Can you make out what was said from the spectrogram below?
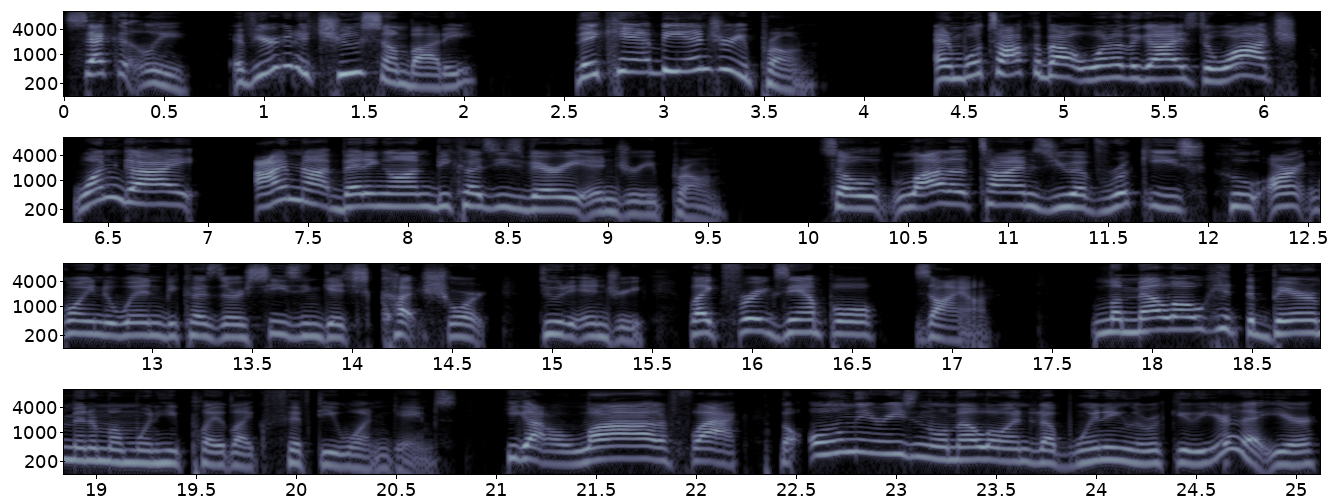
Secondly, if you're going to choose somebody, they can't be injury prone. And we'll talk about one of the guys to watch. One guy I'm not betting on because he's very injury prone. So a lot of times you have rookies who aren't going to win because their season gets cut short due to injury. Like for example, Zion. LaMelo hit the bare minimum when he played like 51 games. He got a lot of flack. The only reason LaMelo ended up winning the rookie of the year that year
